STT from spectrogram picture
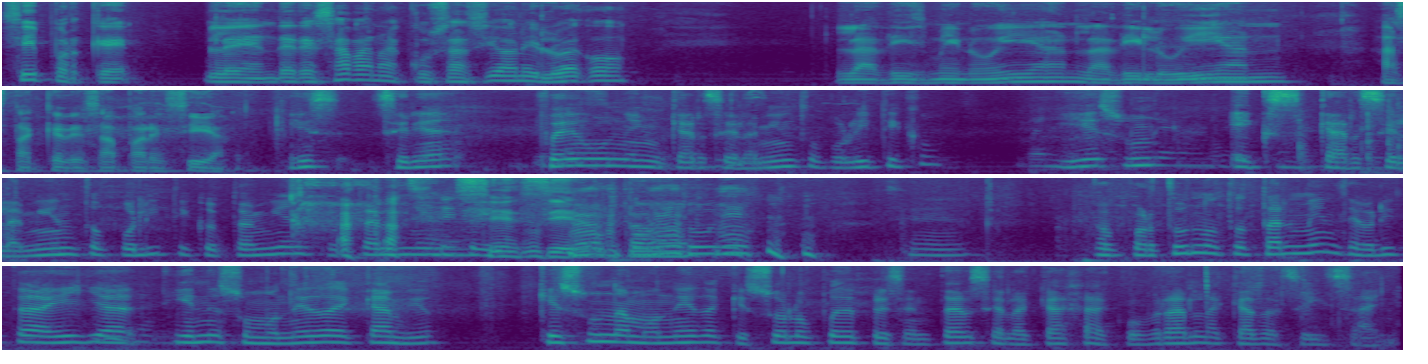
Sí, porque le enderezaban acusación y luego la disminuían, la diluían hasta que desaparecía. Es, sería, fue un encarcelamiento político y es un excarcelamiento político también totalmente Sí, es cierto. oportuno. Oportuno totalmente. Ahorita ella tiene su moneda de cambio, que es una moneda que solo puede presentarse a la caja a cobrarla cada seis años.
